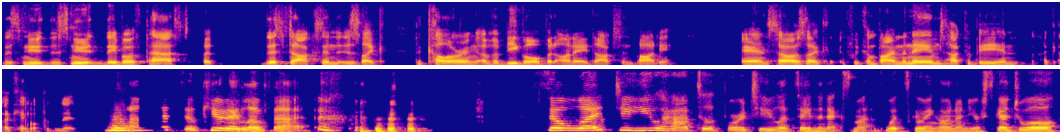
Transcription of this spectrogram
this new this new they both passed but this dachshund is like the coloring of a beagle but on a dachshund body and so i was like if we combine the names huckabee and I, I came up with the name that's so cute. I love that. so, what do you have to look forward to, let's say, in the next month? What's going on on your schedule?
